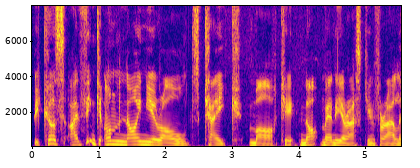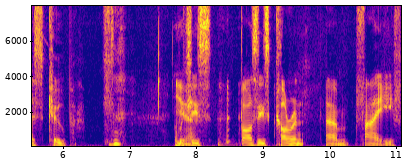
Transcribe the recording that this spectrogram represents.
because I think on the nine year old cake market, not many are asking for Alice Cooper, which is Bozzy's current um, fave.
